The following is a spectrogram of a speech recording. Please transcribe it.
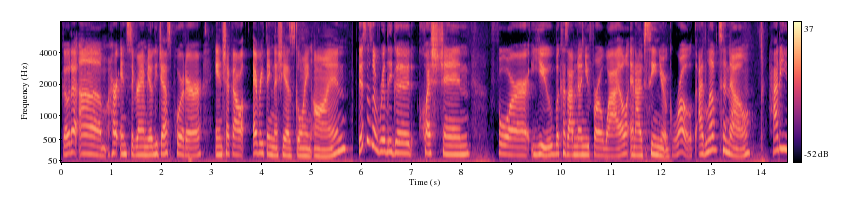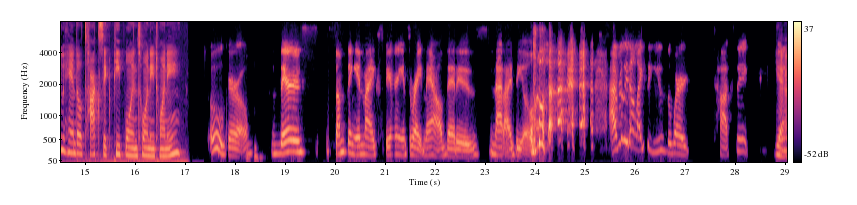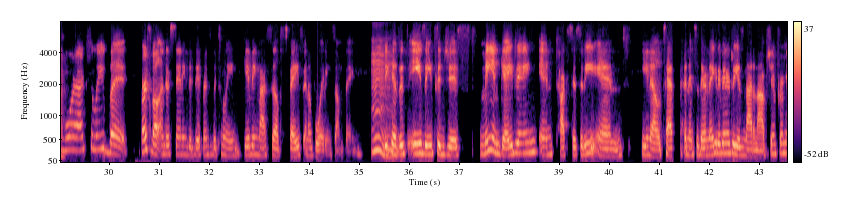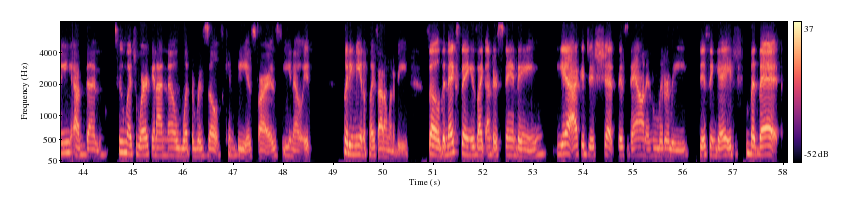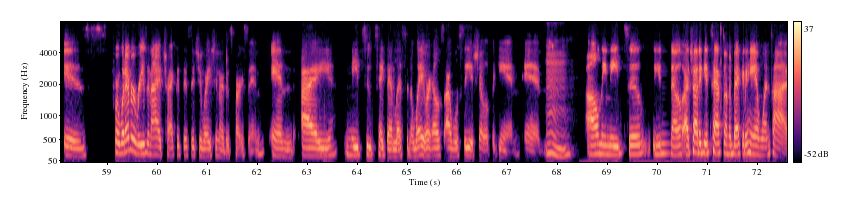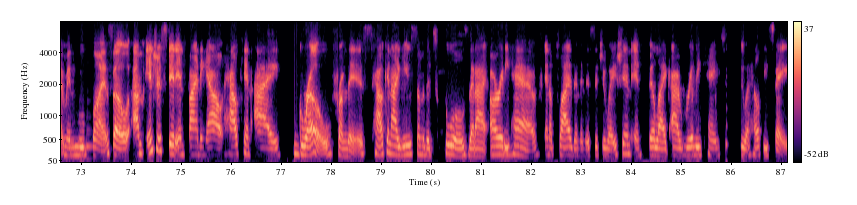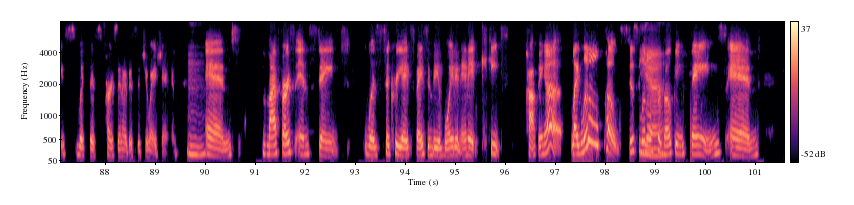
go to um her Instagram, Yogi Jazz Porter, and check out everything that she has going on. This is a really good question for you because I've known you for a while and I've seen your growth. I'd love to know how do you handle toxic people in 2020? Oh, girl, there's something in my experience right now that is not ideal. I really don't like to use the word toxic yeah. anymore, actually. But first of all, understanding the difference between giving myself space and avoiding something. Mm. Because it's easy to just, me engaging in toxicity and, you know, tapping into their negative energy is not an option for me. I've done too much work and I know what the results can be as far as, you know, it putting me in a place I don't want to be. So the next thing is like understanding, yeah, I could just shut this down and literally disengage. But that is for whatever reason I attracted this situation or this person. And I need to take that lesson away or else I will see it show up again. And mm. I only need to, you know, I try to get tapped on the back of the hand one time and move on. So I'm interested in finding out how can I grow from this? How can I use some of the tools that I already have and apply them in this situation and feel like I really came to a healthy space with this person or this situation? Mm. And my first instinct was to create space and be avoided and it keeps popping up like little pokes, just little yeah. provoking things. And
